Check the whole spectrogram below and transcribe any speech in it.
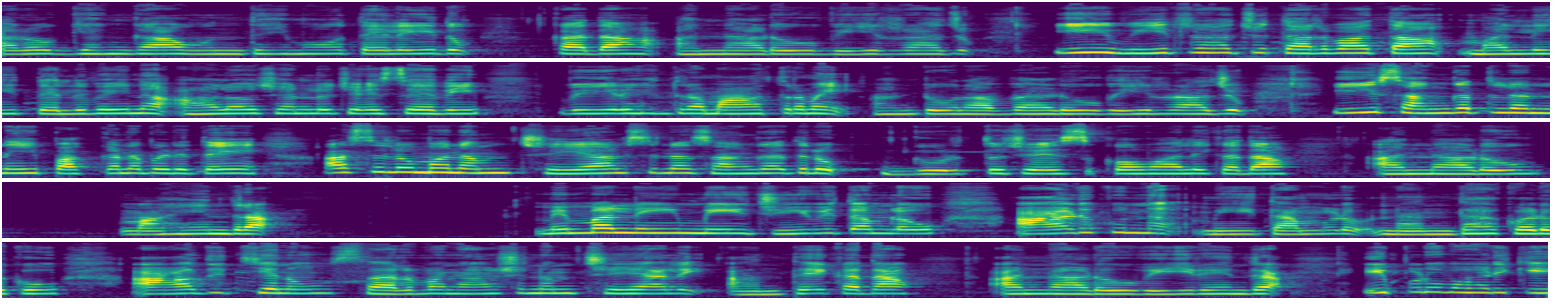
ఆరోగ్యంగా ఉందేమో తెలియదు కదా అన్నాడు వీర్రాజు. ఈ వీర్రాజు తర్వాత మళ్ళీ తెలివైన ఆలోచనలు చేసేది వీరేంద్ర మాత్రమే అంటూ నవ్వాడు వీర్రాజు. ఈ సంగతులన్నీ పక్కన పెడితే అసలు మనం చేయాల్సిన సంగతులు గుర్తు చేసుకోవాలి కదా అన్నాడు మహేంద్ర. మిమ్మల్ని మీ జీవితంలో ఆడుకున్న మీ తమ్ముడు నందా కొడుకు ఆదిత్యను సర్వనాశనం చేయాలి. అంతే కదా? అన్నాడు వీరేంద్ర. ఇప్పుడు వాడికి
